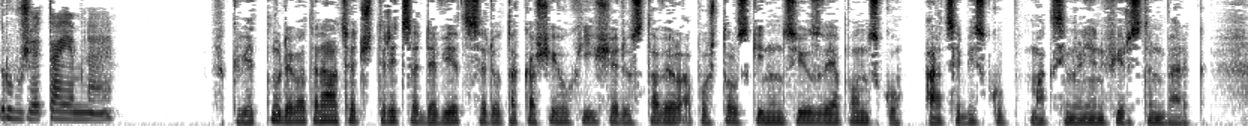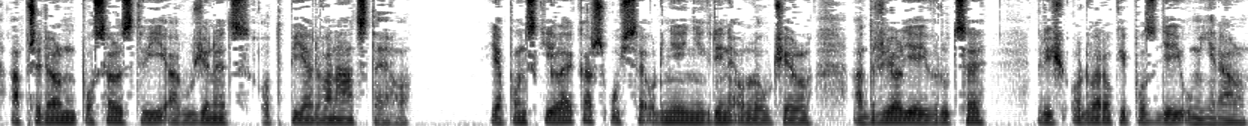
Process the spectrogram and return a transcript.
růže tajemné. V květnu 1949 se do Takashiho chýše dostavil apoštolský nuncius v Japonsku, arcibiskup Maximilian Fürstenberg, a předal mu poselství a růženec od Pia 12. Japonský lékař už se od něj nikdy neodloučil a držel jej v ruce, když o dva roky později umíral.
